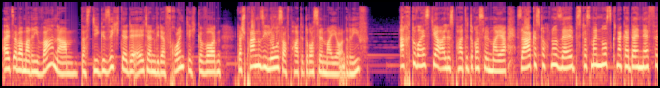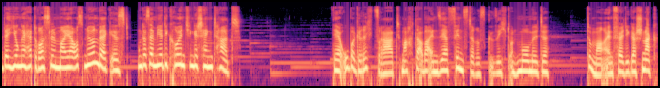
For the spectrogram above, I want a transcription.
Als aber Marie wahrnahm, dass die Gesichter der Eltern wieder freundlich geworden, da sprang sie los auf Pate Drosselmeier und rief Ach, du weißt ja alles, Pate Drosselmeier. Sag es doch nur selbst, dass mein Nussknacker dein Neffe, der junge Herr Drosselmeier aus Nürnberg ist und dass er mir die Krönchen geschenkt hat. Der Obergerichtsrat machte aber ein sehr finsteres Gesicht und murmelte Dummer, einfältiger Schnack.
